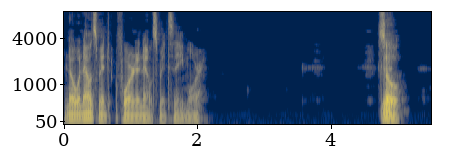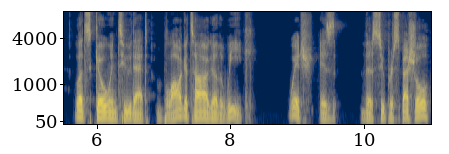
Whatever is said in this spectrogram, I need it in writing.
No announcement for an announcement anymore. Good. So let's go into that blog blogatog of the week, which is the super special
